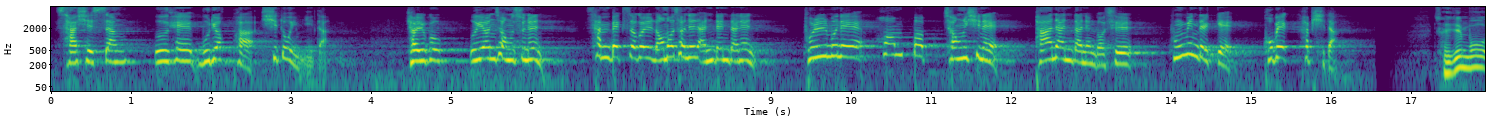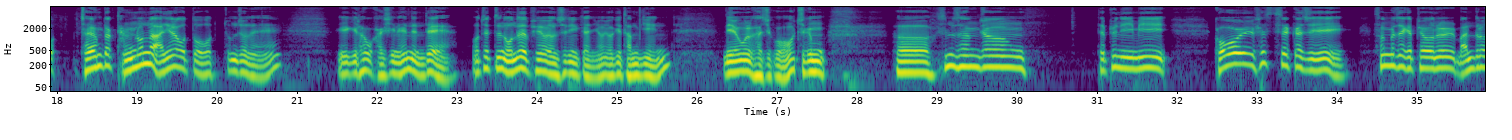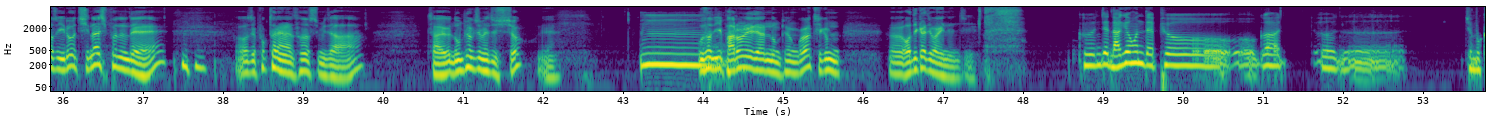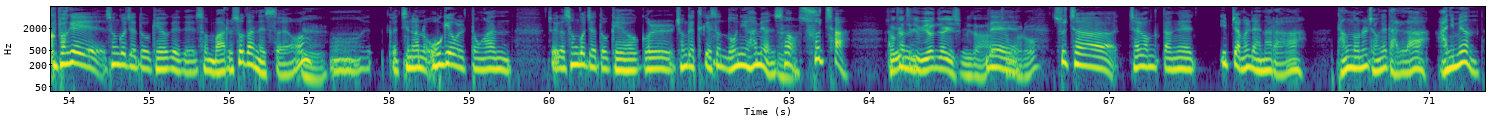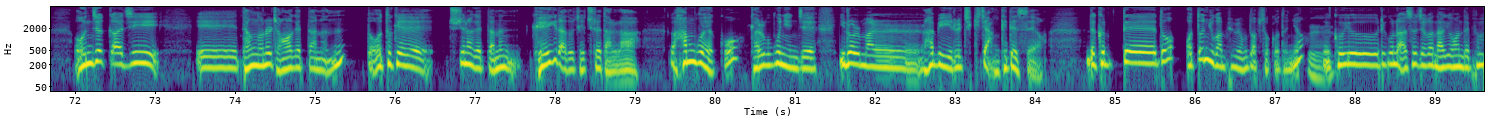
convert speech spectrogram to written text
사실상 의회 무력화 시도입니다. 결국 의원 정수는 300석을 넘어서는 안 된다는 불문의 헌법 정신에 반한다는 것을 국민들께 고백합시다. 자, 이게 뭐 자영당 당론은 아니라고 또 좀 전에 얘기를 하고 가시긴 했는데 어쨌든 원내대표 연설이니까요. 여기에 담긴 내용을 가지고 지금 어, 심상정 대표님이 거의 패스트트랙까지 선거제 개편을 만들어서 이루어지나 싶었는데 어제 폭탄이 하나 터졌습니다. 자, 이거 논평 좀 해주시죠. 예. 음. 우선 이 발언에 대한 논평과 지금 어, 어디까지 와 있는지. 그 이제 나경원 대표가 어, 좀 급하게 선거제도 개혁에 대해서 말을 쏟아냈어요. 네. 어, 그러니까 지난 5개월 동안 저희가 선거제도 개혁을 정개특위에서 논의하면서 네. 수차 정개특위 위원장이십니다. 네. 참고로. 수차 자유한국당의 입장을 내놔라. 당론을 정해달라. 아니면 언제까지 에, 당론을 정하겠다는 또 어떻게 추진하겠다는 계획이라도 제출해달라. 그 함구했고 결국은 이제 1월 말 합의를 지키지 않게 됐어요. 근데 그때도 어떤 유감 표명도 없었거든요. 네. 그리고 나서 제가 나경원 대표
